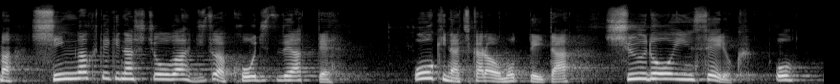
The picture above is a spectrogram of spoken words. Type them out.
まあ、神学的な主張は実は口実であって大きな力を持っていた修道院勢力を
